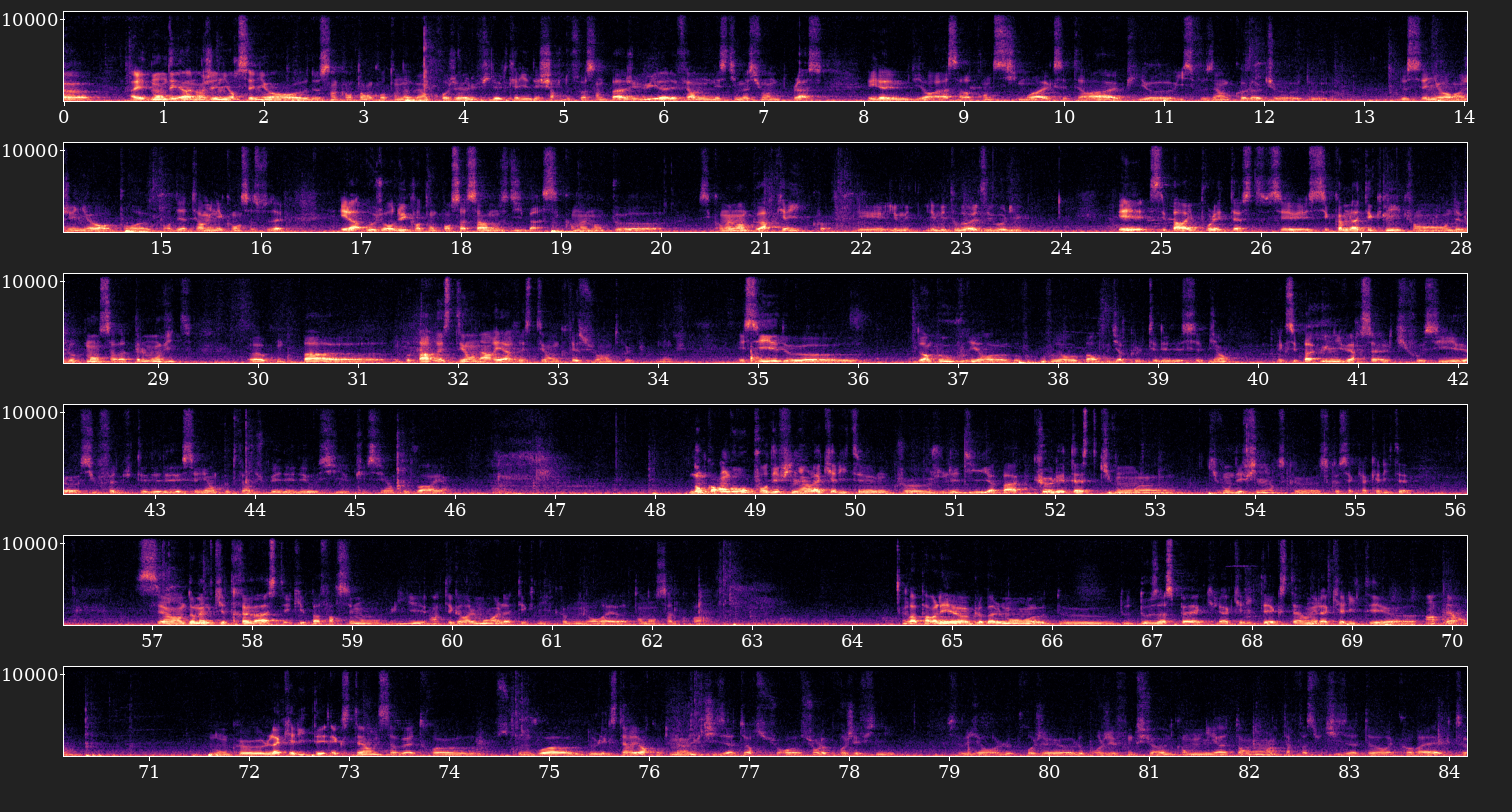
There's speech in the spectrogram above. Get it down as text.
aller demander à l'ingénieur senior de 50 ans, quand on avait un projet, lui filer le cahier des charges de 60 pages, et lui, il allait faire une estimation à notre place, et il allait nous dire, ah, ça va prendre 6 mois, etc. Et puis, il se faisait un colloque de de seniors ingénieurs pour, euh, déterminer comment ça se faisait. Et là, aujourd'hui, quand on pense à ça, on se dit, bah, c'est quand même un peu, euh, c'est quand même un peu archaïque. Quoi. Les, les, les méthodes, elles évoluent. Et c'est pareil pour les tests. C'est comme la technique en, développement, ça va tellement vite euh, qu'on pas, on peut pas rester en arrière, rester ancré sur un truc. Donc, essayez de, de un peu ouvrir, ouvrir vos portes, vous dire que le TDD c'est bien, mais que c'est pas universel, qu'il faut essayer, euh, si vous faites du TDD, essayez un peu de faire du BDD aussi, et puis essayez un peu de voir ailleurs. Donc en gros, pour définir la qualité, donc, euh, je l'ai dit, il n'y a pas que les tests qui vont, euh, qui vont définir ce que c'est ce que, que la qualité. C'est un domaine qui est très vaste et qui n'est pas forcément lié intégralement à la technique, comme on aurait tendance à le croire. On va parler euh, globalement euh, de, deux aspects, la qualité externe et la qualité euh, interne. Donc la qualité externe, ça va être ce qu'on voit de l'extérieur quand on a un utilisateur sur, sur le projet fini. Dire le projet, le projet fonctionne comme on y attend, l'interface utilisateur est correcte,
